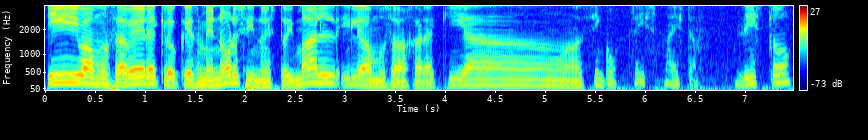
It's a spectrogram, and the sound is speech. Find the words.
Y vamos a ver, creo que es menor si no estoy mal. Y le vamos a bajar aquí a 5, 6, ahí está. Listo.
